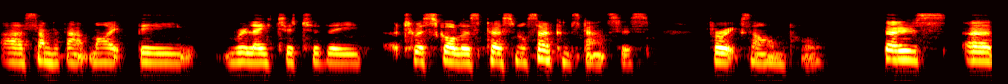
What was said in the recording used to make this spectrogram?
Uh, some of that might be related to the to a scholar's personal circumstances, for example. Those uh,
